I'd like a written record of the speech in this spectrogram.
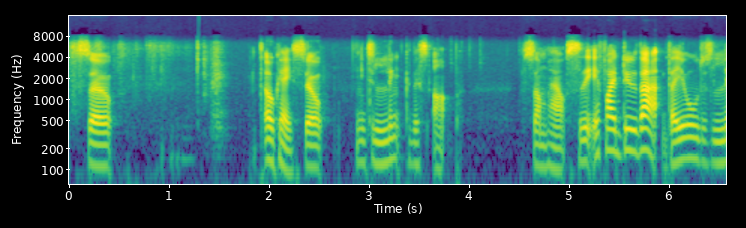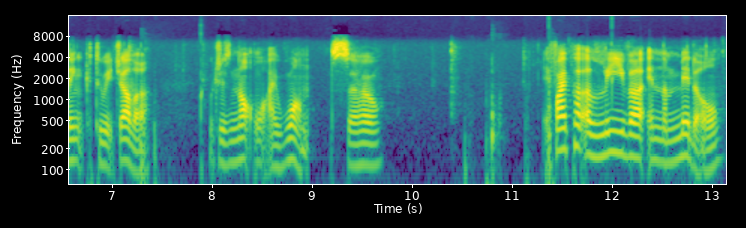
So... Okay, so I need to link this up somehow. See, if I do that, they all just link to each other, which is not what I want. So, if I put a lever in the middle,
